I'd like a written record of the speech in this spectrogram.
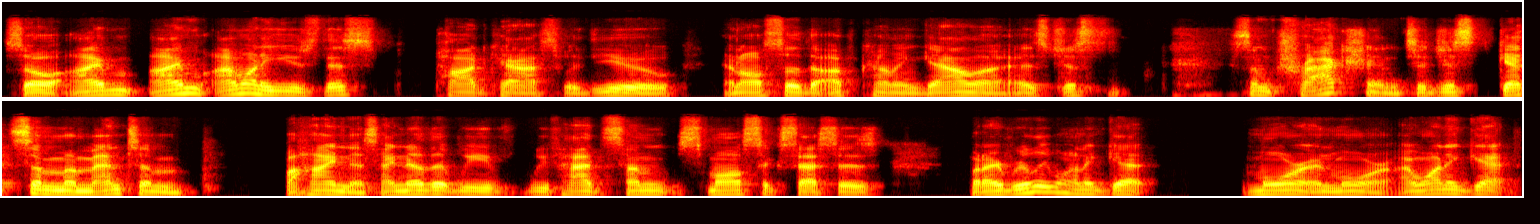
So i'm i'm i want to use this podcast with you and also the upcoming gala as just some traction to just get some momentum behind this. I know that we've we've had some small successes but i really want to get more and more. I want to get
